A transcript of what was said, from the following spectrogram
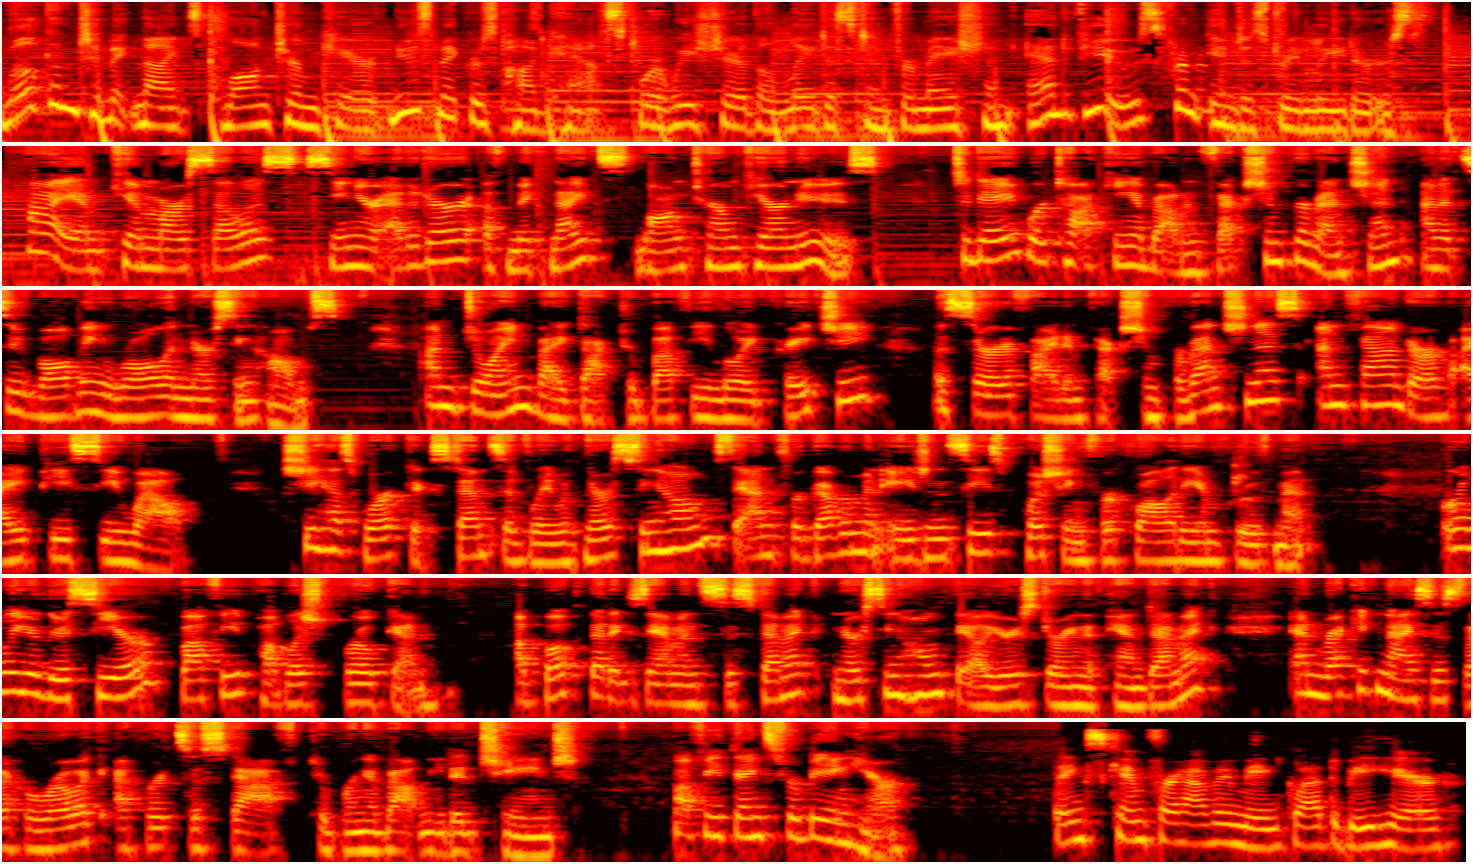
Welcome to McKnight's Long Term Care Newsmakers podcast, where we share the latest information and views from industry leaders. Hi, I'm Kim Marselas, Senior Editor of McKnight's Long Term Care News. Today, we're talking about infection prevention and its evolving role in nursing homes. I'm joined by Dr. Buffy Lloyd Krejci, a certified infection preventionist and founder of IPC Well. She has worked extensively with nursing homes and for government agencies pushing for quality improvement. Earlier this year, Buffy published Broken, a book that examines systemic nursing home failures during the pandemic and recognizes the heroic efforts of staff to bring about needed change. Buffy, thanks for being here. Thanks, Kim, for having me. Glad to be here.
